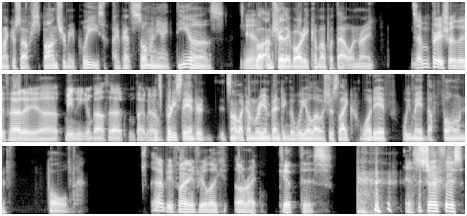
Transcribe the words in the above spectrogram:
Microsoft sponsor me, please. I've got so many ideas. Yeah. Well, I'm sure they've already come up with that one, right? I'm pretty sure they've had a uh, meeting about that by now. It's pretty standard. It's not like I'm reinventing the wheel. I was just like, what if we made the phone fold? That'd be funny if you're like, all right, get this. a surface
